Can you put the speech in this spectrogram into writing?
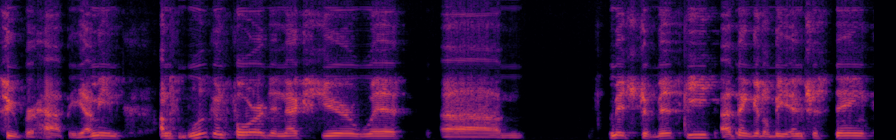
super happy. I mean, I'm looking forward to next year with um, Mitch Trubisky. I think it'll be interesting.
